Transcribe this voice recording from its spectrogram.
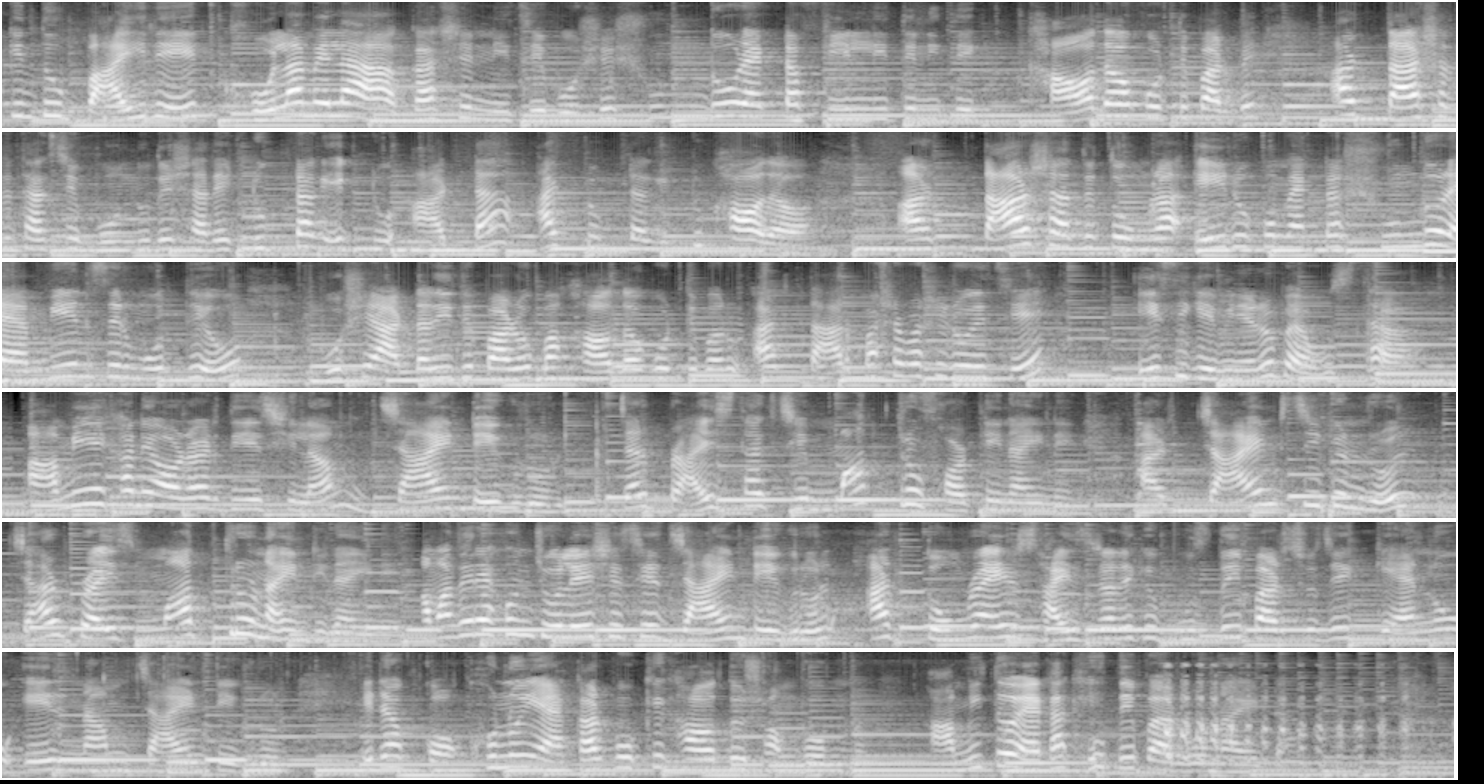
কিন্তু বাইরে খোলামেলা আকাশের নিচে বসে সুন্দর একটা ফিল নিতে নিতে খাওয়া দাওয়া করতে পারবে। আর তার সাথে থাকছে বন্ধুদের সাথে টুকটাক একটু আড্ডা আর টুকটাক একটু খাওয়া দাওয়া আর তার সাথে তোমরা এইরকম একটা সুন্দর অ্যাম্বিয়েন্সের মধ্যেও বসে আড্ডা দিতে পারো বা খাওয়া দাওয়া করতে পারো। আর তার পাশাপাশি রয়েছে এসি কেবিনেরও ব্যবস্থা। আমি এখানে অর্ডার দিয়েছিলাম জায়েন্ট এগ রোল যার প্রাইস থাকছে মাত্র ফর্টি নাইনে আর জায়েন্ট চিকেন রোল যার প্রাইস মাত্র নাইনটি নাইনে আমাদের এখন চলে এসেছে জায়েন্ট এগ রোল আর তোমরা এর সাইজটা দেখে বুঝতেই পারছ যে কেন এর নাম জায়েন্ট এগ রোল এটা কখনোই একার পক্ষে খাওয়া তো সম্ভব না। আমি তো একা খেতে পারব না এটা।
